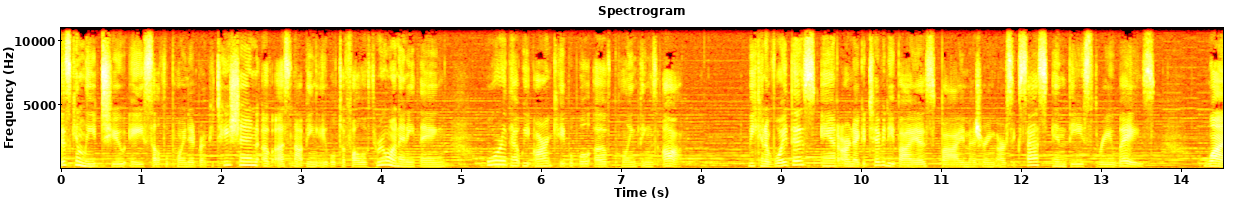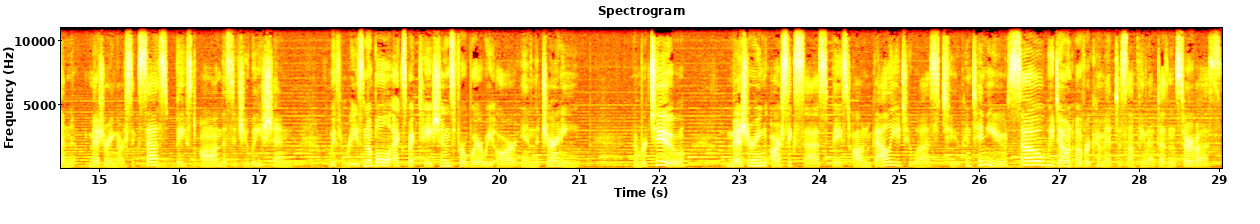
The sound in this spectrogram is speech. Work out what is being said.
This can lead to a self appointed reputation of us not being able to follow through on anything, or that we aren't capable of pulling things off. We can avoid this and our negativity bias by measuring our success in these three ways. One, measuring our success based on the situation with reasonable expectations for where we are in the journey. Number two, measuring our success based on value to us to continue so we don't overcommit to something that doesn't serve us.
